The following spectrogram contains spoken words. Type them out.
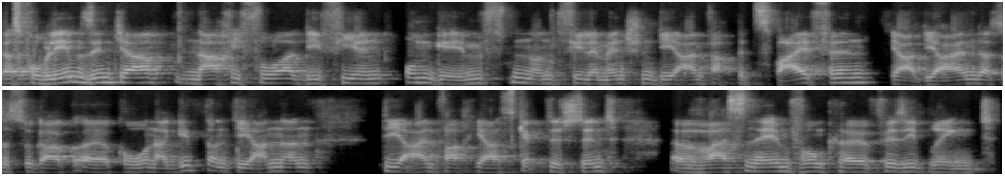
Das Problem sind ja nach wie vor die vielen Ungeimpften und viele Menschen, die einfach bezweifeln, ja, die einen, dass es sogar äh, Corona gibt und die anderen, die einfach ja skeptisch sind, äh, was eine Impfung äh, für sie bringt.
